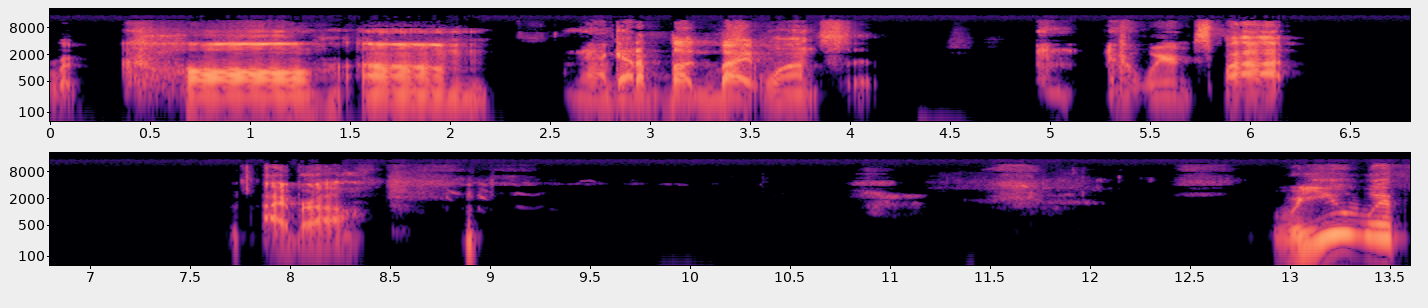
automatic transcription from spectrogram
recall. Um, I mean, I got a bug bite once in, in a weird spot. Eyebrow. Were you with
